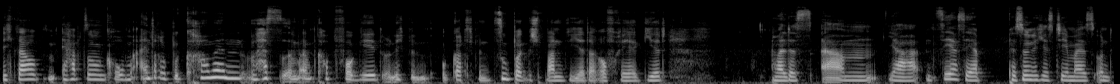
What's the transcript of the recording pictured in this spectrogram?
ich glaube, ihr habt so einen groben Eindruck bekommen, was in meinem Kopf vorgeht. Und ich bin, oh Gott, ich bin super gespannt, wie ihr darauf reagiert. Weil das ähm, ja ein sehr, sehr persönliches Thema ist. Und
